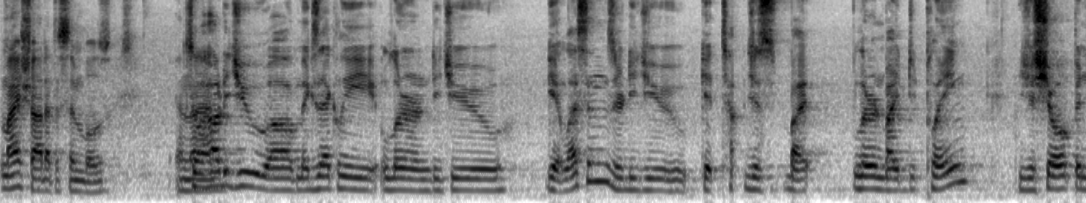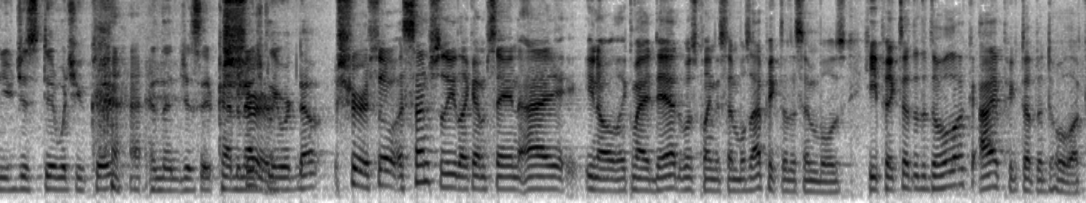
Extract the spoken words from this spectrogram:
my shot at the cymbals and so then- how did you um, exactly learn? Did you get lessons, or did you get t- just by learn by d- playing? You just show up and you just did what you could, and then just it kind of Sure. magically worked out. Sure. So essentially, like I'm saying, I, you know, like my dad was playing the cymbals. I picked up the cymbals. He picked up the dholak. I picked up the dholak.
